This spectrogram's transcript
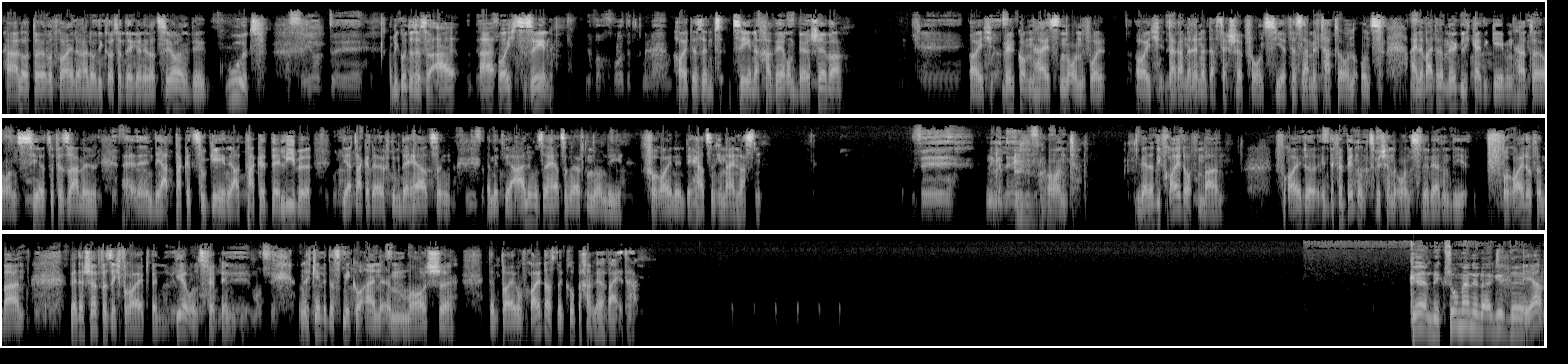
Hallo teure Freunde, hallo die Großen der Generation, wie gut, wie gut ist es, all euch zu sehen. Heute sind zehn Haver und Beersheba. euch willkommen heißen und wollen euch daran erinnern, dass der Schöpfer uns hier versammelt hatte und uns eine weitere Möglichkeit gegeben hatte, uns hier zu versammeln, äh, in die Attacke zu gehen, die Attacke der Liebe, die Attacke der Öffnung der Herzen, damit wir alle unsere Herzen öffnen und die Freunde in die Herzen hineinlassen. Und werden die Freude offenbaren. Freude in der Verbindung zwischen uns. Wir werden die Freude offenbaren, wenn der Schöpfer sich freut, wenn wir uns verbinden. Und ich gebe das Mikro an Mosche, den teuren Freund aus der Gruppe haben wir weiter. Ja,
